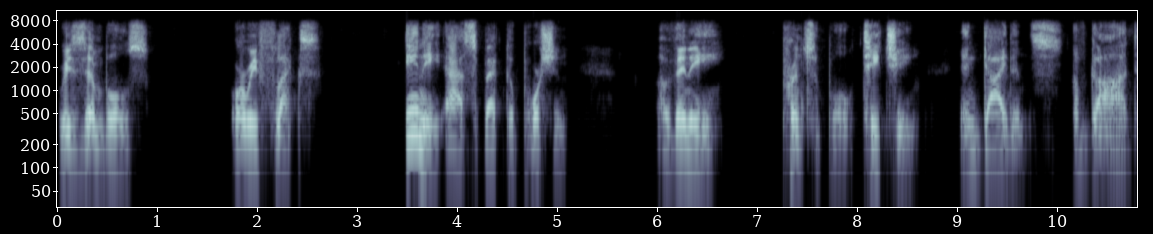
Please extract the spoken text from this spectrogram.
resembles or reflects any aspect or portion of any principle, teaching, and guidance of God.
